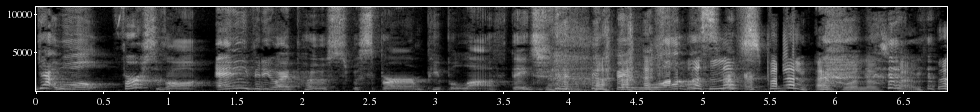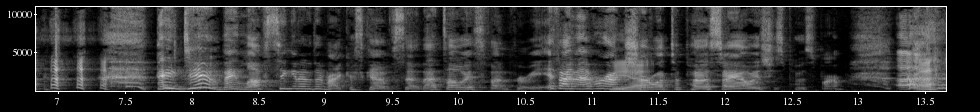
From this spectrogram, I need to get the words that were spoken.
Yeah, well, first of all, any video I post with sperm, people love. They they love sperm. love sperm. Everyone loves sperm. they do. They love seeing it under the microscope, so that's always fun for me. If I'm ever unsure yeah. what to post, I always just post sperm. Uh,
